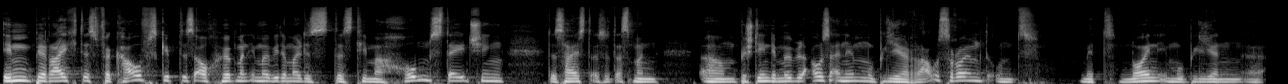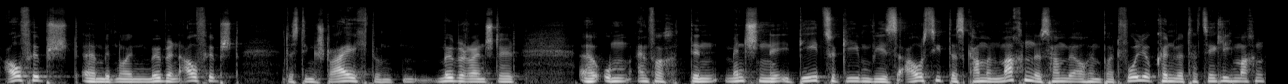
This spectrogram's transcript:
Im Bereich des Verkaufs gibt es auch, hört man immer wieder mal das, das Thema Homestaging. Das heißt also, dass man ähm, bestehende Möbel aus einer Immobilie rausräumt und mit neuen Immobilien äh, aufhübscht, äh, mit neuen Möbeln aufhübscht, das Ding streicht und Möbel reinstellt, äh, um einfach den Menschen eine Idee zu geben, wie es aussieht. Das kann man machen, das haben wir auch im Portfolio, können wir tatsächlich machen.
